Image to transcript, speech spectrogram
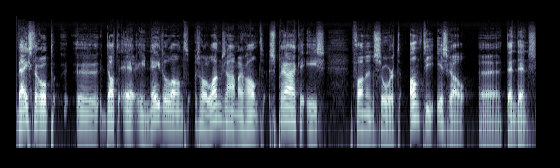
wijst erop uh, dat er in Nederland zo langzamerhand sprake is van een soort anti-Israël tendens,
